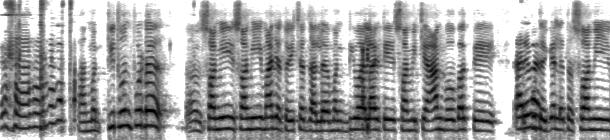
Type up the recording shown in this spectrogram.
मग तिथून पुढं स्वामी स्वामी माझ्या तो याच्यात झालं. मग दिवा लावते स्वामीचे अनुभव बघते. कुठे गेलं तर स्वामी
